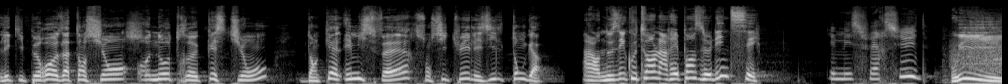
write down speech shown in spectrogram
L'équipe rose, attention, une autre question. Dans quel hémisphère sont situées les îles Tonga? Alors, nous écoutons la réponse de l'INSEE. L'hémisphère sud. Oui,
